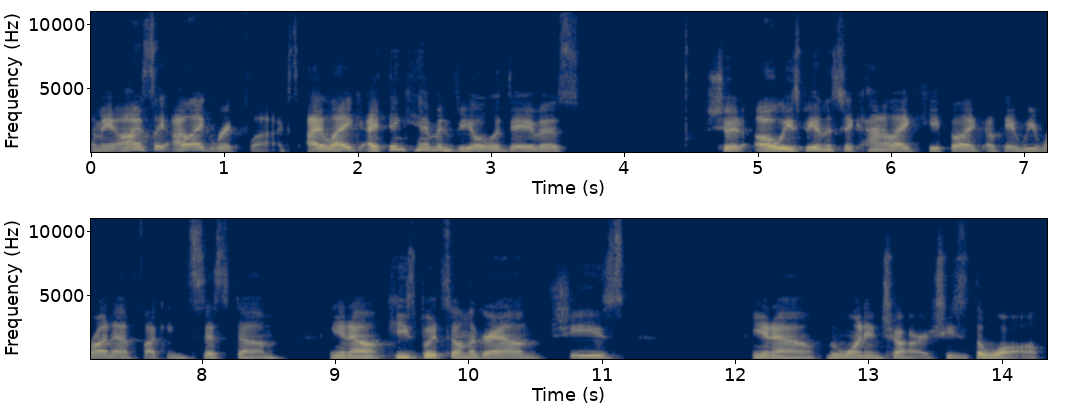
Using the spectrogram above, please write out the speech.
I mean, honestly, I like Rick Flags. I like, I think him and Viola Davis should always be in this to kind of like keep like, okay, we run a fucking system. You know, he's boots on the ground. She's, you know, the one in charge. She's the wall.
